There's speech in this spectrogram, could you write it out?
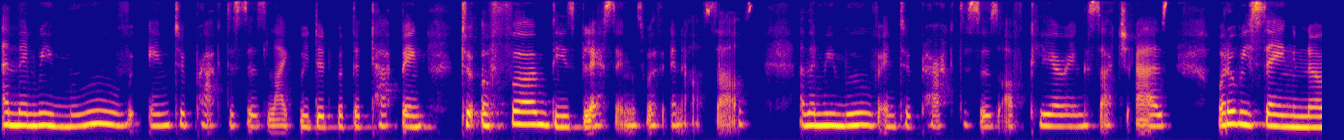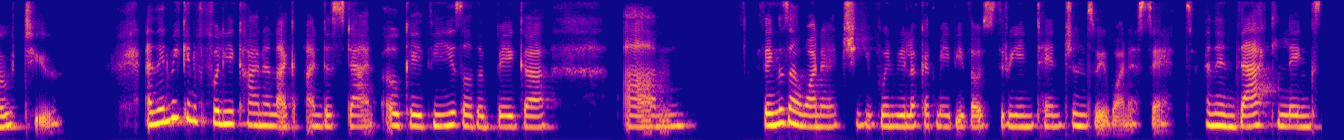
And then we move into practices like we did with the tapping to affirm these blessings within ourselves. And then we move into practices of clearing, such as what are we saying no to? And then we can fully kind of like understand okay, these are the bigger um, things I want to achieve when we look at maybe those three intentions we want to set. And then that links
